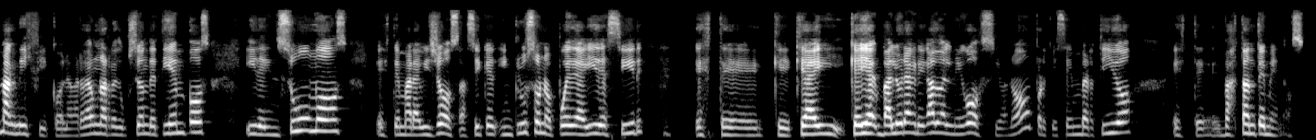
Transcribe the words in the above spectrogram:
magnífico, la verdad, una reducción de tiempos y de insumos este, maravillosa. Así que incluso uno puede ahí decir este, que, hay, que hay valor agregado al negocio, ¿no? Porque se ha invertido este, bastante menos.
